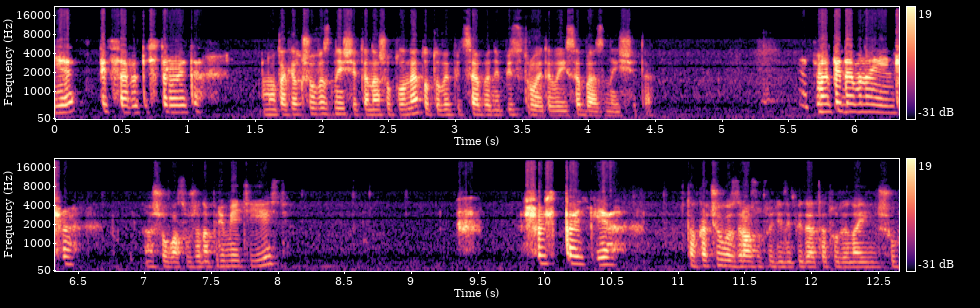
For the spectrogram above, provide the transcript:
Є під себе підстроїти. Ну так якщо ви знищите нашу планету, то ви під себе не підстроїте, ви і себе знищите. Ми підемо на іншу. А що у вас вже на приміті є? Щось та є. Так а чого ви зразу тоді не підете туди на іншу?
